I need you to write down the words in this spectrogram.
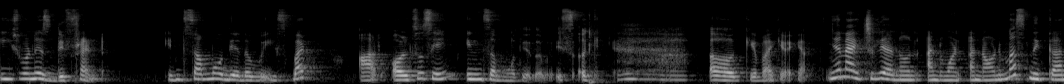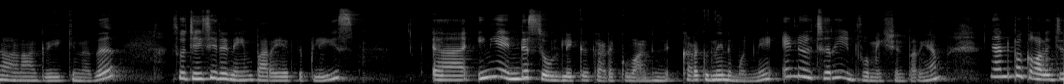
each one is different in some of the other ways but are also same in some of the other ways okay okay ബാക്കി വയ്ക്കാം ഞാൻ ആക്ച്വലി അനോ അനോണിമസ് നിൽക്കാനാണ് ആഗ്രഹിക്കുന്നത്. സോ ചേച്ചിയുടെ നെയിം പറയരുത് പ്ലീസ് ഇനി എന്റെ സ്റ്റോറിയിലേക്ക് കടക്കുവാണ് കടക്കുന്നതിന് മുന്നേ എന്റെ ഒരു ചെറിയ ഇൻഫർമേഷൻ പറയാം. ഞാനിപ്പോൾ കോളേജ്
